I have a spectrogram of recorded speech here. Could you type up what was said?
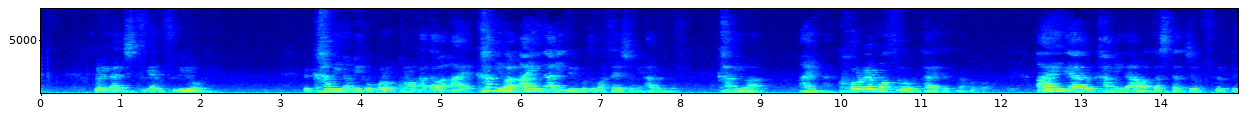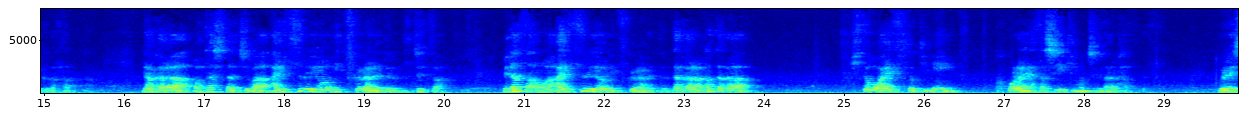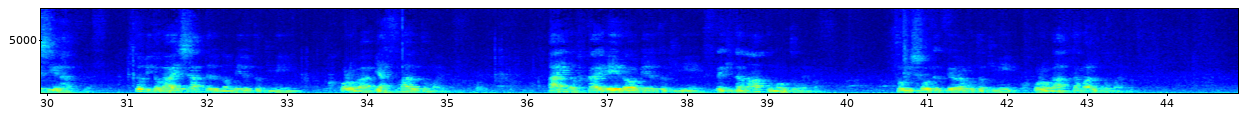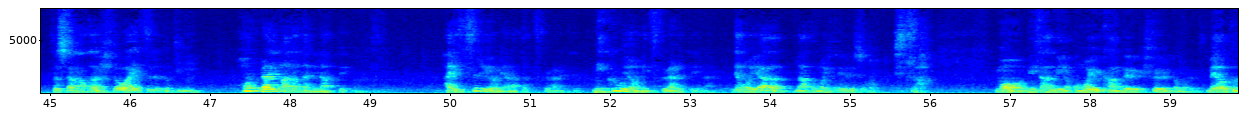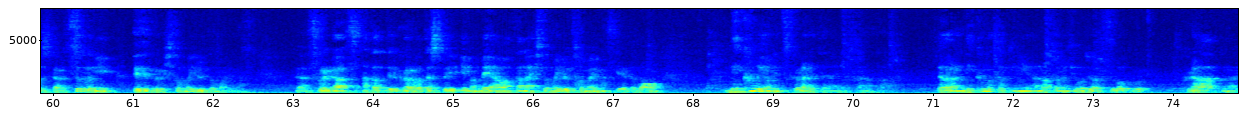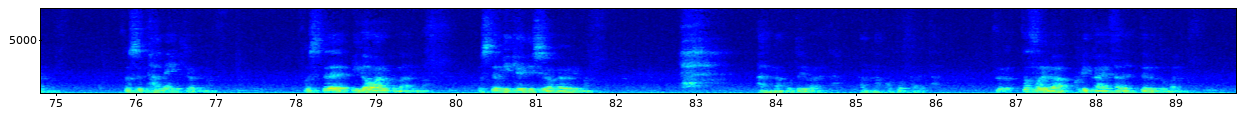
それが実現するように。神の御心この方は愛神は愛なりという言葉聖書にあるんです。神は愛なりこれもすごく大切なこと。愛である神が私たちを作ってくださった。だから私たちは愛するように作られてるんです実は。皆さんは愛するように作られてる。だからあなたが人を愛す時に心は優しい気持ちになるはずです。嬉しいはずです。人々が愛し合ってるのを見るときに心が休まると思います。愛の深い映画を見るときに素敵だなと思うと思います。そういう小説を読むときに心が温まると思います。そしてあなたは人を愛するときに本来のあなたになっていく愛するようにあなた作られてる。憎むように作られていない。でも嫌だなと思う人いるでしょ。実は。もう23人思い浮かんでる人いると思います。目を閉じたらすぐに出てくる人もいると思います。それが当たってるから私と今目合わさない人もいると思いますけれども憎むように作られてないんですあなただから憎む時にあなたの表情はすごく暗くなります。そしてため息が出ます。そして胃が悪くなります。そして眉間にしわが寄ります、はあ、あんなこと言われた。あんなことされた。ずっとそれが繰り返されてると思います。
